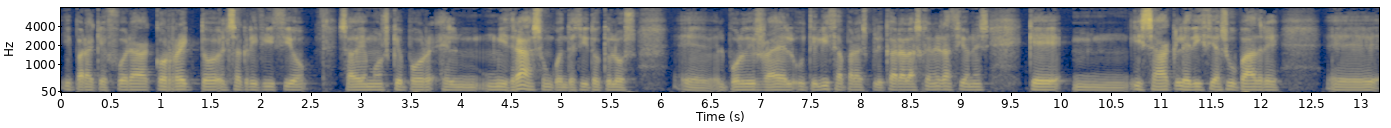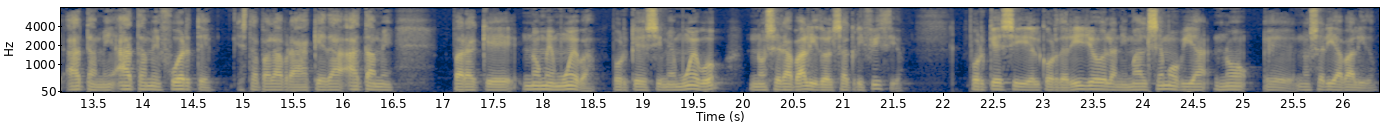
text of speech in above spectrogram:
y para que fuera correcto el sacrificio, sabemos que por el Midrash, un cuentecito que los, eh, el pueblo de Israel utiliza para explicar a las generaciones, que mm, Isaac le dice a su padre, eh, átame, átame fuerte, esta palabra queda átame, para que no me mueva, porque si me muevo no será válido el sacrificio porque si el corderillo, el animal, se movía, no, eh, no sería válido.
